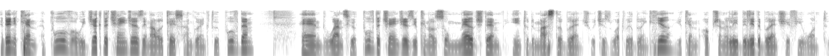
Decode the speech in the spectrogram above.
And then you can approve or reject the changes. In our case, I'm going to approve them. And once you approve the changes, you can also merge them into the master branch, which is what we're doing here. You can optionally delete the branch if you want to.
